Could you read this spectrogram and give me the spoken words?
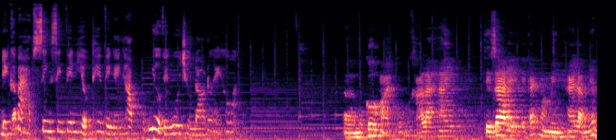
để các bạn học sinh sinh viên hiểu thêm về ngành học cũng như về ngôi trường đó được hay không ạ? à, một câu hỏi cũng khá là hay thực ra thì cái cách mà mình hay làm nhất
